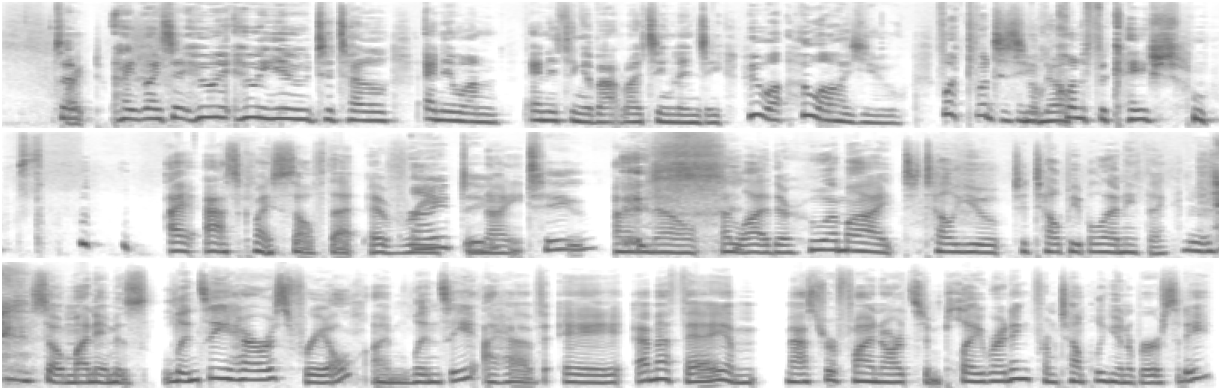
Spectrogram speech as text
So, Right. hey, right, so who who are you to tell anyone anything about writing, Lindsay? Who are who are you? What what is your know- qualifications? I ask myself that every I do night. too. I know. I lie there. Who am I to tell you to tell people anything? so my name is Lindsay Harris Friel. I'm Lindsay. I have a MFA, a Master of Fine Arts in Playwriting from Temple University,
